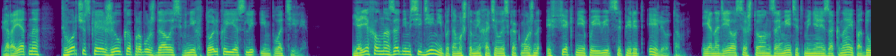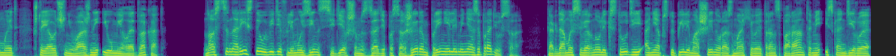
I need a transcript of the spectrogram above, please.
Вероятно, творческая жилка пробуждалась в них только если им платили. Я ехал на заднем сиденье, потому что мне хотелось как можно эффектнее появиться перед Эллиотом. Я надеялся, что он заметит меня из окна и подумает, что я очень важный и умелый адвокат. Но сценаристы, увидев лимузин с сидевшим сзади пассажиром, приняли меня за продюсера. Когда мы свернули к студии, они обступили машину, размахивая транспарантами и скандируя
